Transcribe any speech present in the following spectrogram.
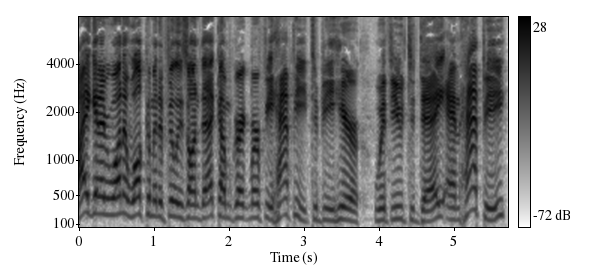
Hi again, everyone, and welcome into Phillies on Deck. I'm Gregg Murphy. Happy to be here with you today, and happy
